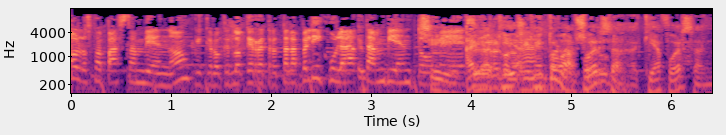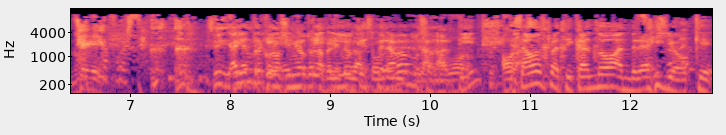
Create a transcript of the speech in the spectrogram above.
O los papás también, ¿no? Que creo que es lo que retrata la película, también tome... sí, hay un Aquí, reconocimiento aquí absoluto. fuerza, aquí a fuerza, ¿no? Sí, sí, hay un reconocimiento en la película. En lo que esperábamos a. Martín, Horas. estábamos platicando Andrea y yo que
